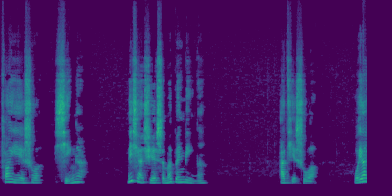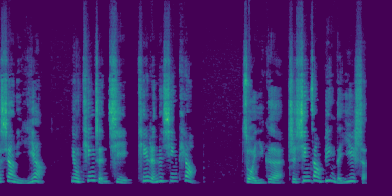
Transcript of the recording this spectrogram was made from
方爷爷说。行啊，你想学什么本领呢？阿铁说：“我要像你一样，用听诊器听人的心跳，做一个治心脏病的医生。”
